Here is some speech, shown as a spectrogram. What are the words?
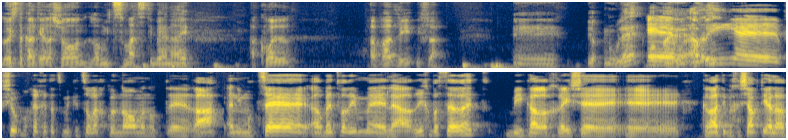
לא הסתכלתי על השעון לא מצמצתי בעיניי. הכל עבד לי נפלא. אה, מעולה. אה, אה, אז? אני אה, שוב מוכיח את עצמי כצורך קולנוע אומנות אה, רע. אני מוצא הרבה דברים להעריך בסרט, בעיקר אחרי שקראתי וחשבתי עליו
